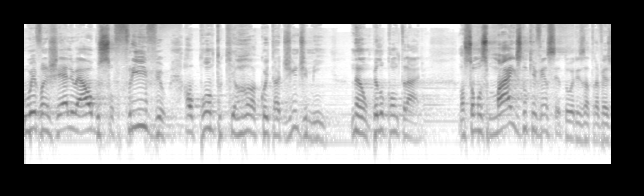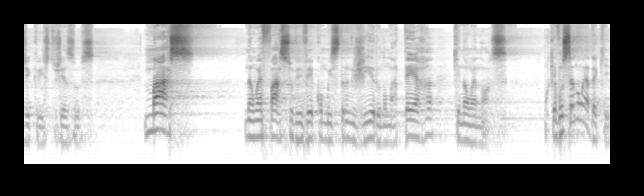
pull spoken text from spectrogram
o Evangelho é algo sofrível, ao ponto que, ó, oh, coitadinho de mim. Não, pelo contrário, nós somos mais do que vencedores através de Cristo Jesus. Mas, não é fácil viver como estrangeiro numa terra que não é nossa, porque você não é daqui,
